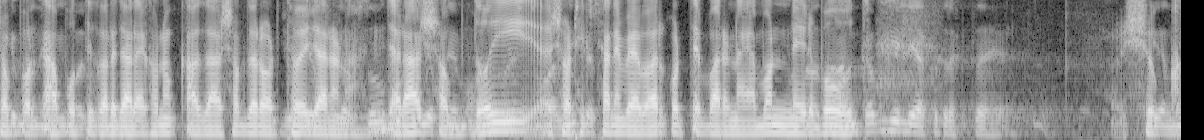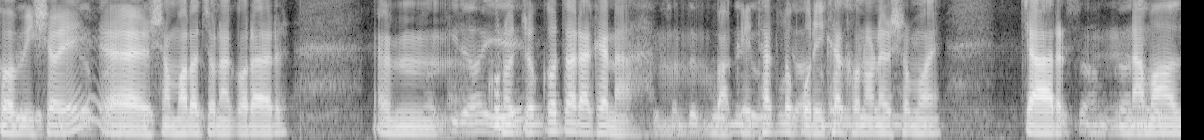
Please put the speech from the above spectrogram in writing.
সম্পর্কে আপত্তি করে যারা এখনও কাজা শব্দের অর্থই জানে না। যারা শব্দই সঠিক স্থানে ব্যবহার করতে পারে না এমন নির্বোধ সূক্ষ্ম বিষয়ে সমালোচনা করার কোনো যোগ্যতা রাখে না। বাকি থাকল পরীক্ষা খননের সময়। চার নামাজ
